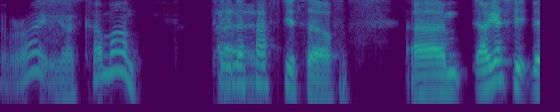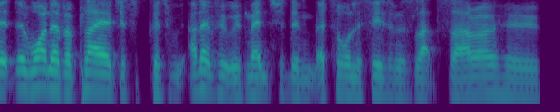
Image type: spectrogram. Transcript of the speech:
all right. Yeah, come on, clean up Uh, after yourself. Um, I guess it, the, the one other player, just because we, I don't think we've mentioned him at all this season, was Lazaro, who,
